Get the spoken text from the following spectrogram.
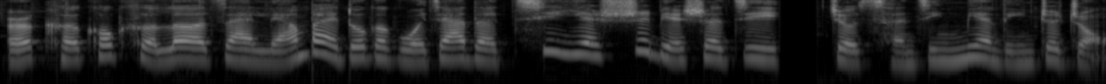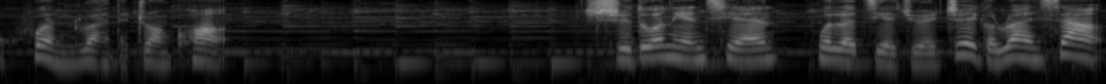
而可口可乐在两百多个国家的企业识别设计就曾经面临这种混乱的状况。十多年前，为了解决这个乱象，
